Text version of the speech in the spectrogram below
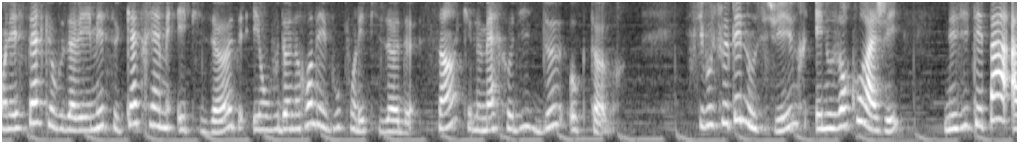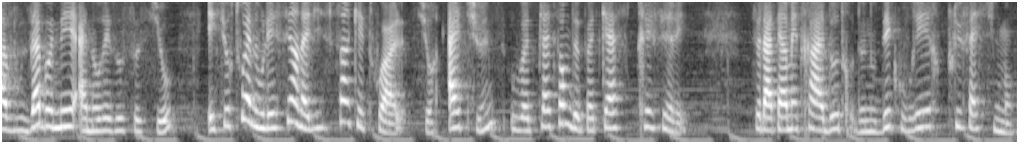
On espère que vous avez aimé ce quatrième épisode et on vous donne rendez-vous pour l'épisode 5 le mercredi 2 octobre. Si vous souhaitez nous suivre et nous encourager, n'hésitez pas à vous abonner à nos réseaux sociaux et surtout à nous laisser un avis 5 étoiles sur iTunes ou votre plateforme de podcast préférée. Cela permettra à d'autres de nous découvrir plus facilement.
